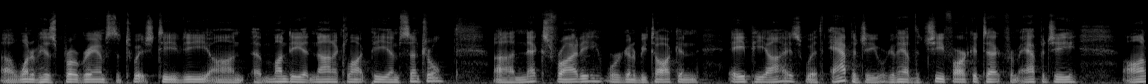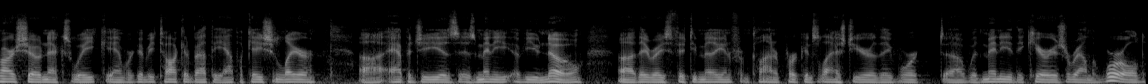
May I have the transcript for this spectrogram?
uh, one of his programs to Twitch TV on uh, Monday at 9 o'clock p.m. Central. Uh, next Friday, we're going to be talking APIs with Apigee. We're going to have the chief architect from Apigee on our show next week, and we're going to be talking about the application layer. Uh, Apigee, as, as many of you know, uh, they raised 50 million from Kleiner Perkins last year. They've worked uh, with many of the carriers around the world,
